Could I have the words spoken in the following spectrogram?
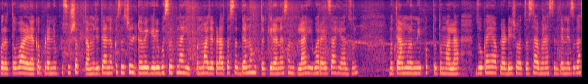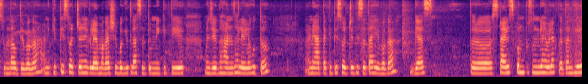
परत वाळल्या कपड्याने पुसू शकता. म्हणजे त्यानं कसं चिलटं वगैरे बसत नाहीत पण माझ्याकडे आता सध्या नव्हतं किराणा संपला आहे भरायचं आहे अजून. मग त्यामुळं मी फक्त तुम्हाला जो काही आपला डिशवॉशचा साबण असेल त्यानेच घासून धावते बघा. आणि किती स्वच्छ निघलाय मग अशी बघितलं असेल तुम्ही किती म्हणजे घाण झालेलं होतं. आणि आता किती स्वच्छ दिसत आहे बघा गॅस. तर स्टाईल्स पण पुसून घ्यावे लागतात आणि हे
